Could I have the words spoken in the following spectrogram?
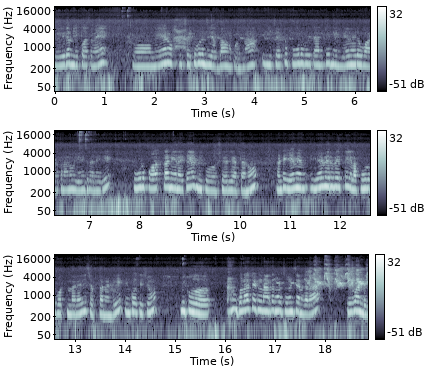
ఈ వీడియో మీకోసమే నేను ఈ చెట్టు గురించి చెప్దాం అనుకుంటున్నా. ఈ చెట్టు పూలు పూయటానికి నేను ఏం ఎరువు వాడుతున్నాను ఏంటిది అనేది పూలు కోత నేనైతే మీకు షేర్ చేస్తాను. అంటే ఏమేమి ఏం ఎరువు వేస్తే ఇలా పూలు పోతుంది అనేది చెప్తానండి. ఇంకొక విషయం మీకు గులాబీ చెట్లు నాటడం కూడా చూపించాను కదా. ఇవ్వండి.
